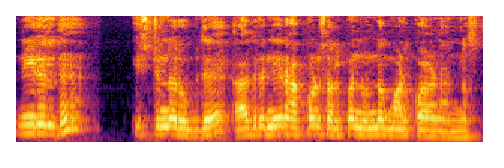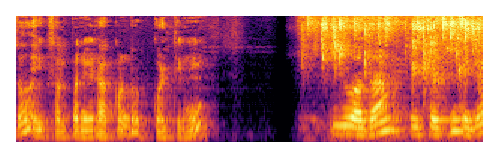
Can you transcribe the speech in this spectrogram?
ನೀರಿಲ್ಲದೆ ಇಷ್ಟನ್ನು ರುಬ್ಬಿದೆ ಆದರೆ ನೀರು ಹಾಕ್ಕೊಂಡು ಸ್ವಲ್ಪ ನುಣ್ಣಗೆ ಮಾಡ್ಕೊಳ್ಳೋಣ ಅನ್ನಿಸ್ತು. ಈಗ ಸ್ವಲ್ಪ ನೀರು ಹಾಕ್ಕೊಂಡು ರುಬ್ಕೊಳ್ತೀನಿ. ಇವಾಗ ಈ ಚಟ್ನಿಗೆ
